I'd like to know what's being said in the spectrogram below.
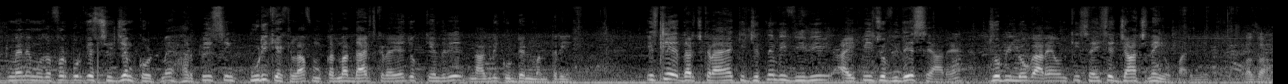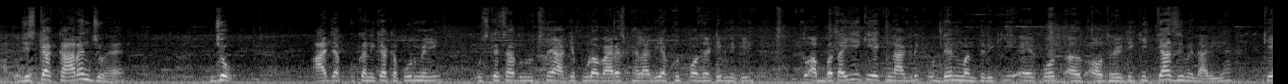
मैंने मुजफ्फरपुर के सीजीएम कोर्ट में हरप्रीत सिंह पुरी के खिलाफ मुकदमा दर्ज कराया है, जो केंद्रीय नागरिक उड्डयन मंत्री हैं। इसलिए दर्ज कराया है कि जितने भी वीवीआईपी जो विदेश से आ रहे हैं, जो भी लोग आ रहे हैं, उनकी सही से जाँच नहीं हो पा रही है। जिसका कारण जो है, जो आज आपको कनिका कपूर मिली, उसके साथ उसने आके पूरा वायरस फैला दिया, खुद पॉजिटिव निकली। तो अब बताइए कि एक नागरिक उड्डयन मंत्री की एयरपोर्ट अथॉरिटी की क्या ज़िम्मेदारी है? कि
